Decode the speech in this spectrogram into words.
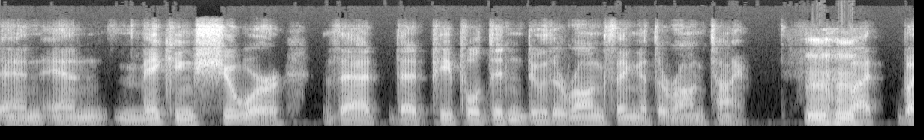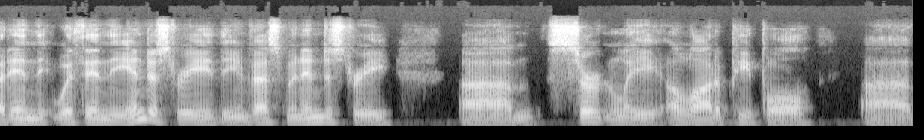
and and making sure that that people didn't do the wrong thing at the wrong time. Mm-hmm. But but in the, within the industry, the investment industry, um, certainly a lot of people uh,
